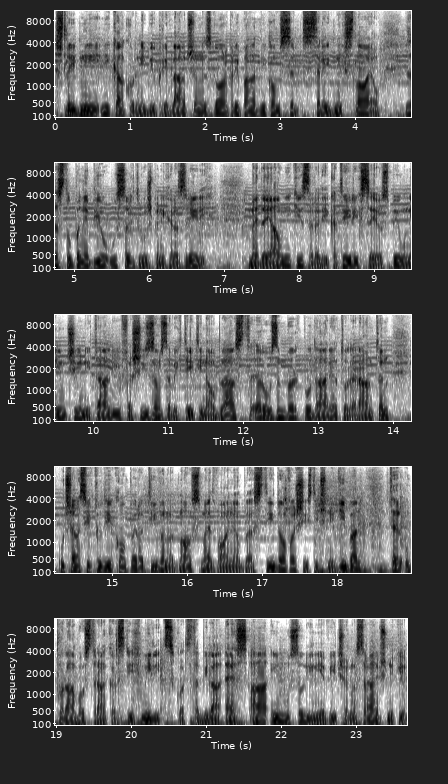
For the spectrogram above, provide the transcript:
Slednji nikakor ni bil privlačen zgolj pripadnikom srednjih slojev, zastopan je bil v vseh družbenih razredih. Med dejavniki, zaradi katerih se je uspel v Nemčiji in Italiji fašizem zavihteti na oblast, Rosenberg povdarja toleranten, včasih tudi kooperativen odnos med vojne oblasti do fašističnih gibanj ter uporabo strankarskih milic, kot sta bila SA in Mussolinijevi črnosrajčniki.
